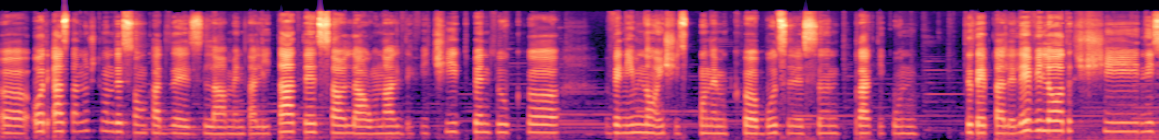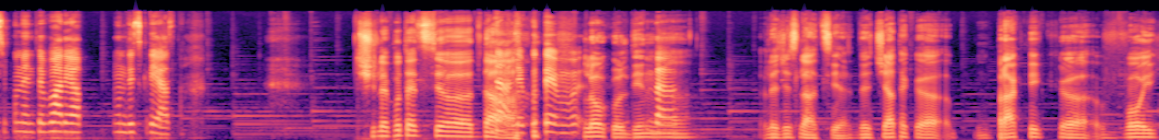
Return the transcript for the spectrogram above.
uh, ori asta nu știu unde să o încadrez, la mentalitate sau la un alt deficit, pentru că venim noi și spunem că bursele sunt practic un drept al elevilor și ni se pune întrebarea unde scrie asta. Și le puteți uh, da, Da, le putem. locul din Da. Uh, legislație. Deci iată că practic uh, voi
